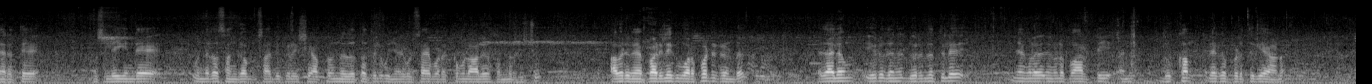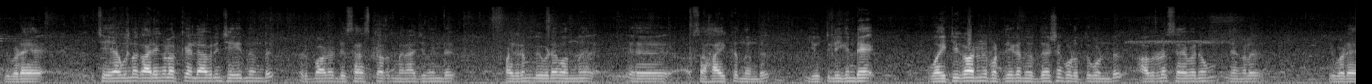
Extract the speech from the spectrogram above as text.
നേരത്തെ മുസ്ലിം ലീഗിന്റെ ഉന്നത സംഘം സാദിഖ് അലി ഷിയാബിന്റെ നേതൃത്വത്തിൽ കുഞ്ഞാലിക്കുട്ടി സാഹിബ് അടക്കമുള്ള ആളുകൾ സന്ദർശിച്ചു. അവർ മേപ്പാടിയിലേക്ക് പുറപ്പെട്ടിട്ടുണ്ട്. ഏതായാലും ഈ ഒരു ദുരന്തത്തിൽ ഞങ്ങൾ ഞങ്ങളുടെ പാർട്ടി ദുഃഖം രേഖപ്പെടുത്തുകയാണ്. ഇവിടെ ചെയ്യാവുന്ന കാര്യങ്ങളൊക്കെ എല്ലാവരും ചെയ്യുന്നുണ്ട്. ഒരുപാട് ഡിസാസ്റ്റർ മാനേജ്മെന്റ് പലരും ഇവിടെ വന്ന് സഹായിക്കുന്നുണ്ട്. യൂത്ത് ലീഗിന്റെ വൈറ്റ് ഗാർഡിന് പ്രത്യേക നിർദ്ദേശം കൊടുത്തുകൊണ്ട് അവരുടെ സേവനവും ഞങ്ങൾ ഇവിടെ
